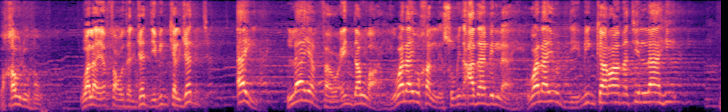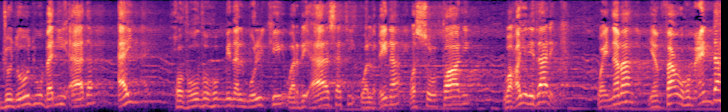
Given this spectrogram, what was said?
وقوله ولا ينفع ذا الجد منك الجد أي لا ينفع عند الله ولا يخلص من عذاب الله ولا يدني من كرامة الله جدود بني آدم أي حظوظهم من الملك والرئاسة والغنى والسلطان وغير ذلك وإنما ينفعهم عنده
